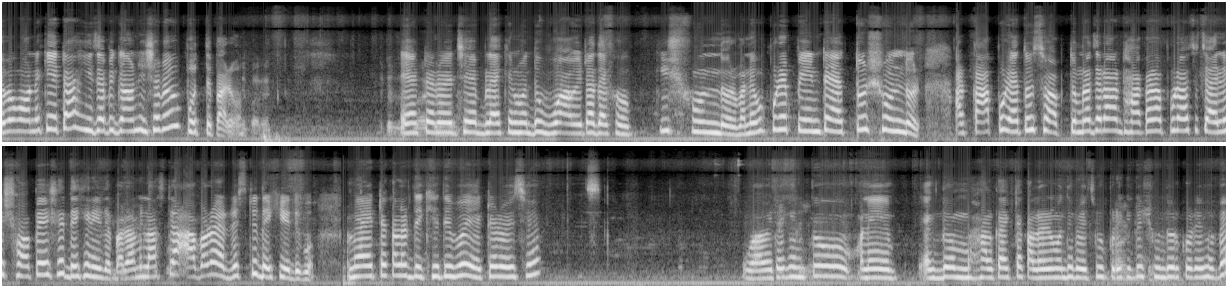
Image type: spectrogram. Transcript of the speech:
এবং অনেকে এটা হিজাবি গাউন হিসাবেও পরতে পারো নিতে পারেন। এটা এই একটা রয়েছে ব্ল্যাক এর মধ্যে ওয়াও এটা দেখো, কি সুন্দর মানে উপরে পেনটা এত সুন্দর, আর কাপড় এত সফট তোমরা যারা ঢাকার আপুরা আছে, চাইলে শপে এসে দেখে নিতে পারো। আমি লাস্টে আবারও অ্যাড্রেসটা দেখিয়ে দেবো। আমি আরেকটা কালার দেখিয়ে দেবো একটা রয়েছে ওয়াও এটা কিন্তু মানে একদম হালকা একটা কালারের মধ্যে রয়েছে উপরে কিন্তু সুন্দর করে ভাবে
